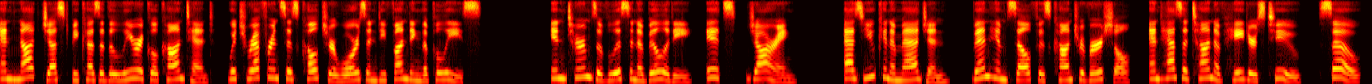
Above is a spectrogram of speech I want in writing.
and not just because of the lyrical content, which references culture wars and defunding the police. In terms of listenability, it's jarring. As you can imagine, Ben himself is controversial, and has a ton of haters too, so,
